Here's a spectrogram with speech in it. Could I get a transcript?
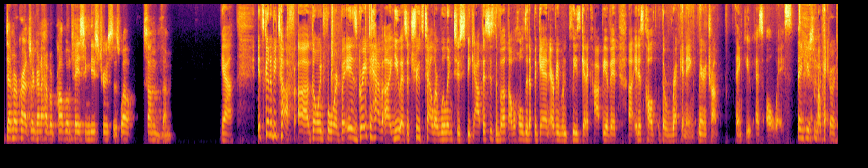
Democrats are going to have a problem facing these truths as well, some of them. Yeah, it's going to be tough uh, going forward, but it is great to have uh, you as a truth teller willing to speak out. This is the book. I will hold it up again. Everyone, please get a copy of it. Uh, it is called The Reckoning. Mary Trump, thank you as always. Thank you so much, okay. Joy.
